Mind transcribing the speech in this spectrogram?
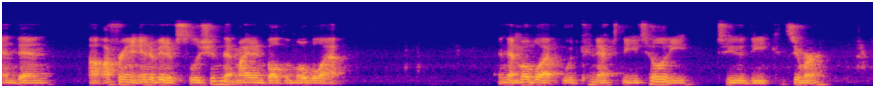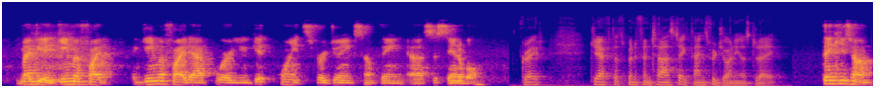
and then uh, offering an innovative solution that might involve a mobile app. And that mobile app would connect the utility to the consumer. It might be a gamified a gamified app where you get points for doing something uh, sustainable. Great. Jeff, that's been fantastic. Thanks for joining us today. Thank you, Tom.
